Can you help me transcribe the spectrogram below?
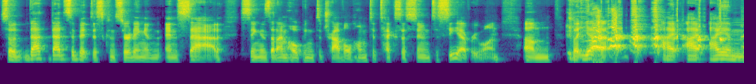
So that that's a bit disconcerting and and sad seeing as that I'm hoping to travel home to Texas soon to see everyone. Um but yeah, I, I, I am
